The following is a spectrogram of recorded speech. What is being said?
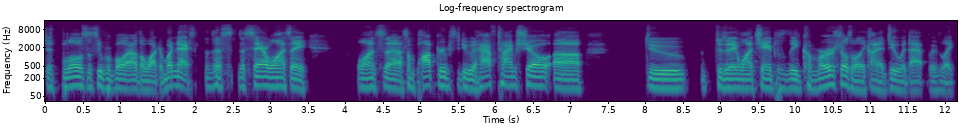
just blows the Super Bowl out of the water. What next? This the Sarah wants a wants uh, some pop groups to do a halftime show. Uh, do do they want Champions League commercials? Well, they kind of do with that with like.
